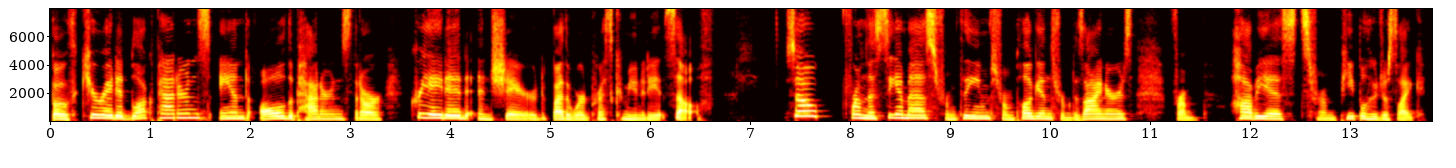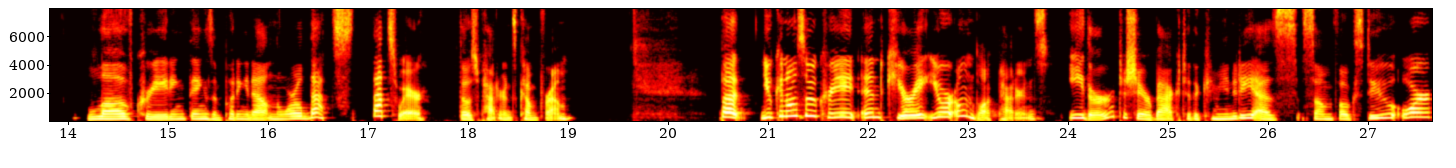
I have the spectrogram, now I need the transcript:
both curated block patterns and all the patterns that are created and shared by the WordPress community itself. So, from the CMS, from themes, from plugins, from designers, from hobbyists, from people who just like love creating things and putting it out in the world, that's that's where those patterns come from. But you can also create and curate your own block patterns, either to share back to the community as some folks do, or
